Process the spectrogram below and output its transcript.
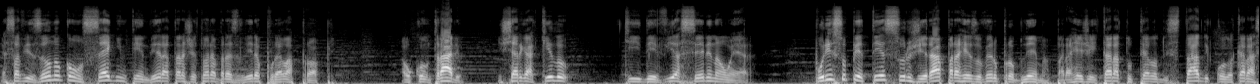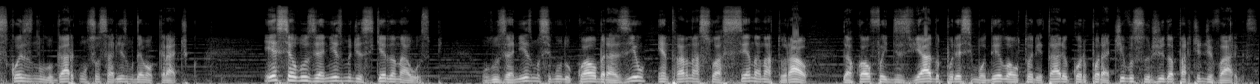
Essa visão não consegue entender a trajetória brasileira por ela própria. Ao contrário, enxerga aquilo que devia ser e não era. Por isso o PT surgirá para resolver o problema, para rejeitar a tutela do Estado e colocar as coisas no lugar com o socialismo democrático. Esse é o lusianismo de esquerda na USP. O lusianismo segundo o qual o Brasil entrará na sua cena natural, da qual foi desviado por esse modelo autoritário corporativo surgido a partir de Vargas.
